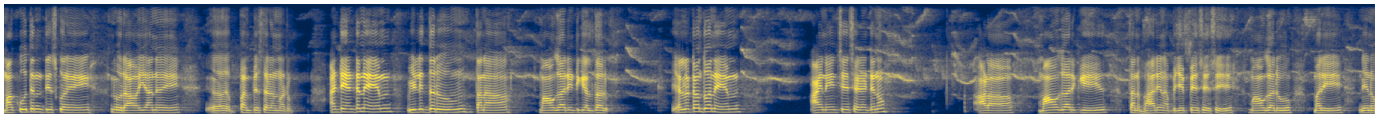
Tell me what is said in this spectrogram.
మా కూతురిని తీసుకొని నువ్వు రావయ్యా అని పంపిస్తాడనమాట అంటే వెంటనే వీళ్ళిద్దరూ తన మామగారి ఇంటికి వెళ్తారు. వెళ్ళటంతోనే ఆయన ఏం చేశాడంటేను అలా మామగారికి తన భార్యను అప్పచెప్పేసేసి మామగారు మరి నేను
